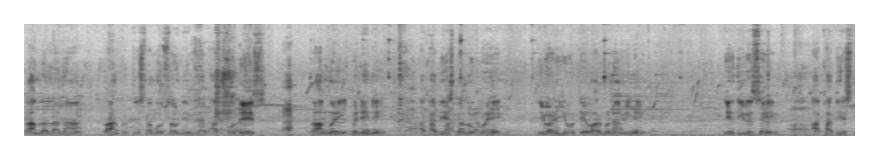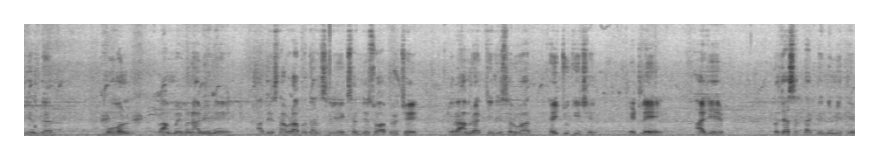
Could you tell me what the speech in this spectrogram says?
રામલલ્લાના પ્રાણ પ્રતિષ્ઠા મહોત્સવની અંદર આખો દેશ રામમય બનીને આખા દેશના લોકોએ દિવાળી જેવો તહેવાર મનાવીને તે દિવસે આખા દેશની અંદર માહોલ રામમય બનાવીને આ દેશના વડાપ્રધાનશ્રીએ એક સંદેશો આપ્યો છે કે રામ રાજ્યની શરૂઆત થઈ ચૂકી છે. એટલે આજે પ્રજાસત્તાક દિન નિમિત્તે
